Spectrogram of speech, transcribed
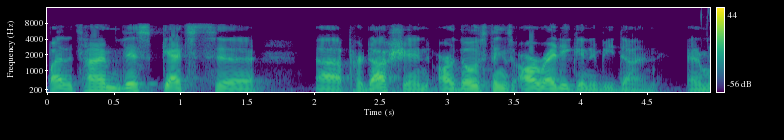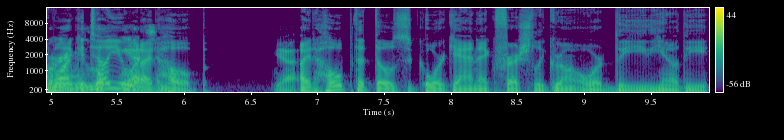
by the time this gets to uh, production, are those things already going to be done? And well, I can tell you what I'd hope. Yeah. I'd hope that those organic, freshly grown, or the you know the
